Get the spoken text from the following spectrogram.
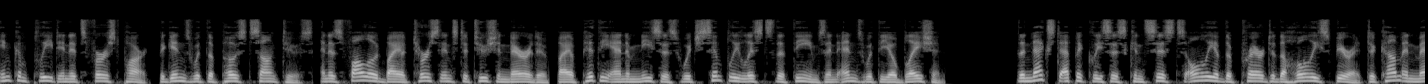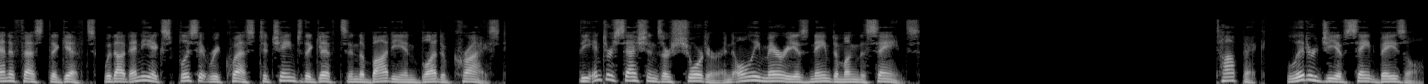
incomplete in its first part, begins with the Post Sanctus, and is followed by a terse institution narrative, by a pithy anamnesis which simply lists the themes and ends with the oblation. The next epiclesis consists only of the prayer to the Holy Spirit to come and manifest the gifts, without any explicit request to change the gifts in the body and blood of Christ. The intercessions are shorter and only Mary is named among the saints. Liturgy of Saint Basil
